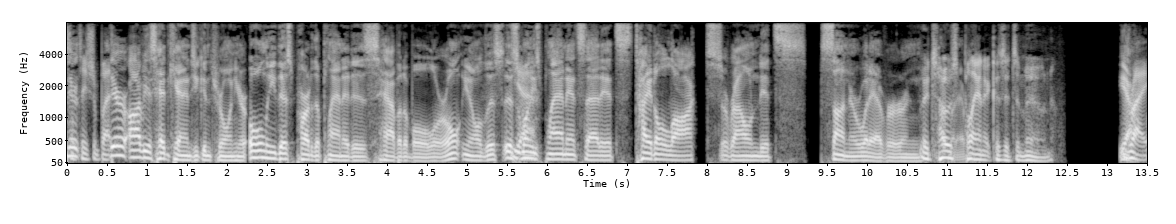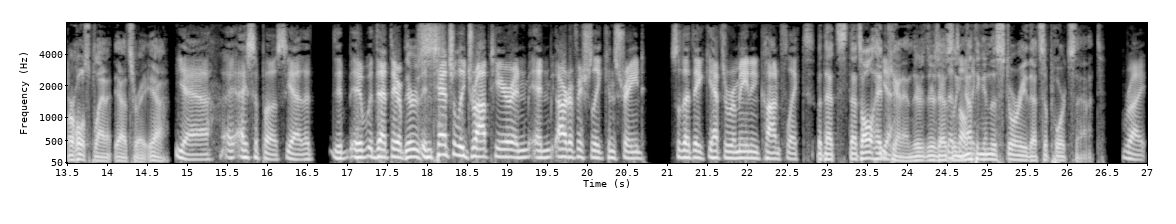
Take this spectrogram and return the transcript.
there- consultation, but there are obvious headcanons you can throw in here. Only this part of the planet is habitable, or, you know, this, this is one of these planets that it's tidal locked around its sun or whatever. And It's host whatever. planet because it's a moon. Yeah. Right. Or host planet. Yeah, that's right. Yeah. yeah, I, I suppose. Yeah, that it, it- that they're There's- intentionally dropped here and and artificially constrained so that they have to remain in conflict. But that's, that's all Yeah. headcanon. There, there's absolutely nothing in the story that supports that. Right.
